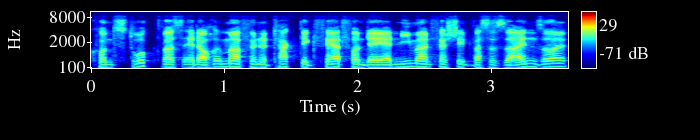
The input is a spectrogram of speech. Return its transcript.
Konstrukt, was er da auch immer für eine Taktik fährt, von der ja niemand versteht, was es sein soll,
